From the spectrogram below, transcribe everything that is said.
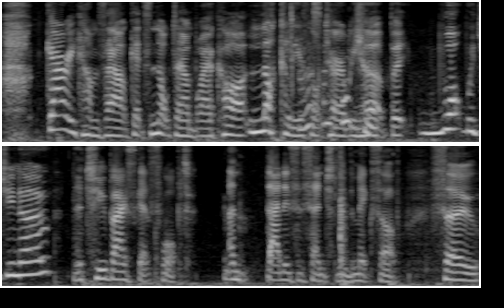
Gary comes out, gets knocked down by a car. Luckily, Oh, it's that's not terribly hurt. But what would you know? The two bags get swapped, and that is essentially the mix-up. So.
